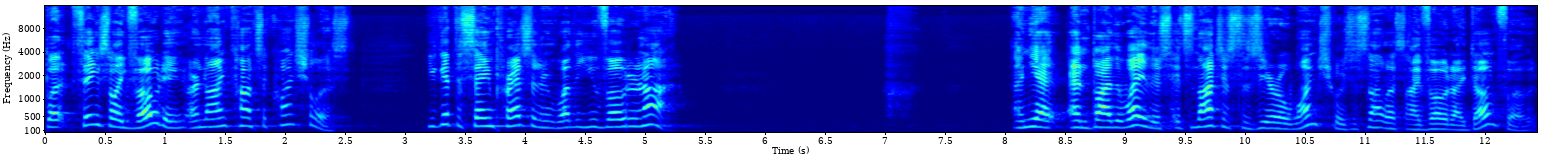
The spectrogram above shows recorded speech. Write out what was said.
But things like voting are non consequentialist. You get the same president whether you vote or not. And yet, and by the way, it's not just the zero one choice. It's not unless I vote, I don't vote.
